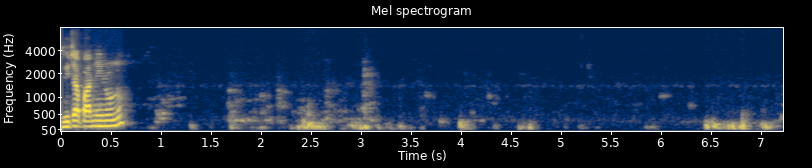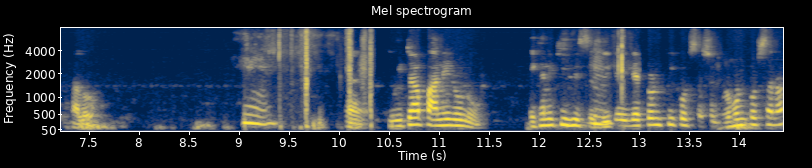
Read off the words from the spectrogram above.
দুইটা পানির অণু হ্যালো হ্যাঁ হ্যাঁ দুইটা পানির অণু এখানে কি হয়েছে? দুইটা ইলেকট্রন কি করছে? সে গ্রহণ করছে না?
